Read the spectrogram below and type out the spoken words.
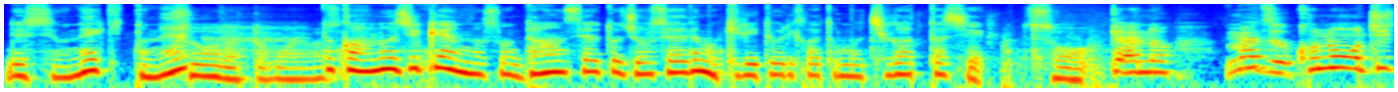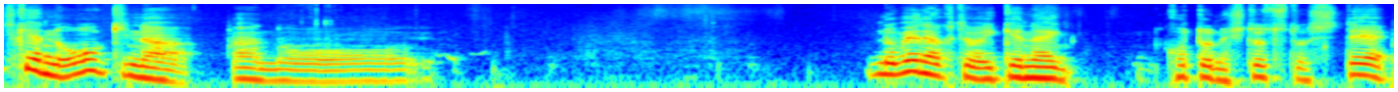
ですよねきっとね。そうだと思います。だからあの事件のその男性と女性でも切り取り方も違ったし。そう。あのまずこの落ち件の大きなあのー述べなくてはいけないことの一つとして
